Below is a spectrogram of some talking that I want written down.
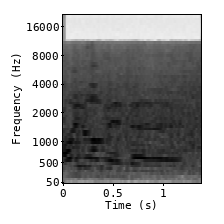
I'll be open the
